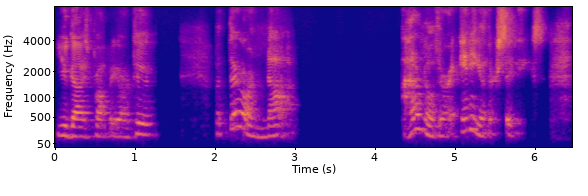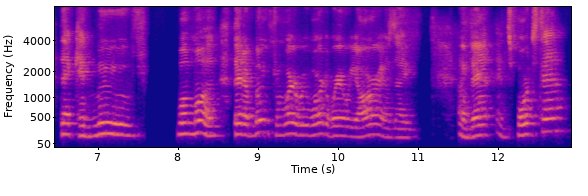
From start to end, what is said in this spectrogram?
You guys probably are too. But there are not I don't know if there are any other cities that can move one one that have moved from where we were to where we are as a event and sports town,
